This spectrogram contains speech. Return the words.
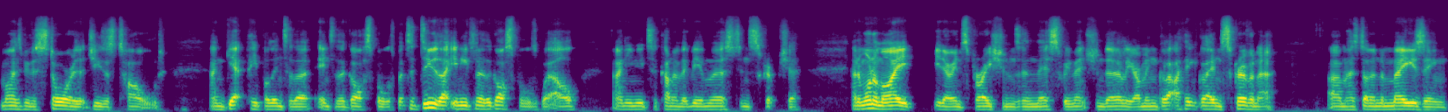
reminds me of a story that Jesus told, and get people into the into the Gospels. But to do that, you need to know the Gospels well, and you need to kind of be immersed in Scripture. And one of my, you know, inspirations in this we mentioned earlier. I mean, I think Glen Scrivener um, has done an amazing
